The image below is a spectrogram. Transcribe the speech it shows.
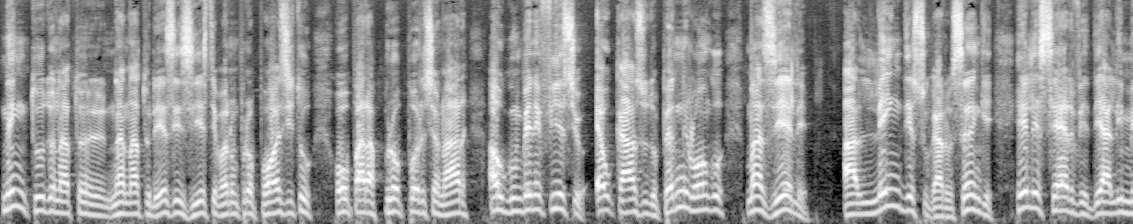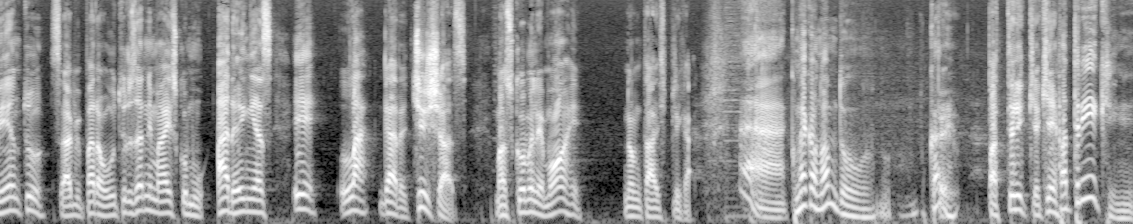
nem tudo na natureza existe para um propósito ou para proporcionar algum benefício. É o caso do pernilongo, mas ele além de sugar o sangue, ele serve de alimento, sabe, para outros animais como aranhas e lagartixas. Mas como ele morre, não está explicado. Ah, como é que é o nome do, do cara? Patrick aqui. Patrick,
